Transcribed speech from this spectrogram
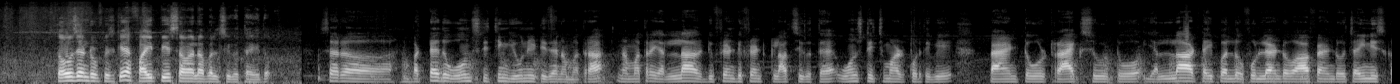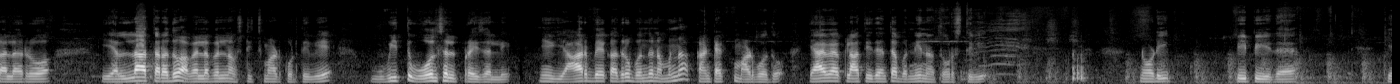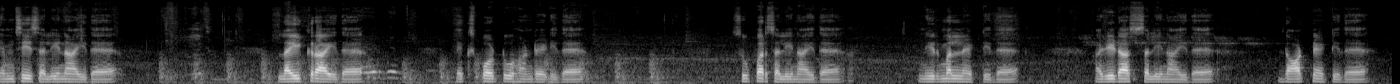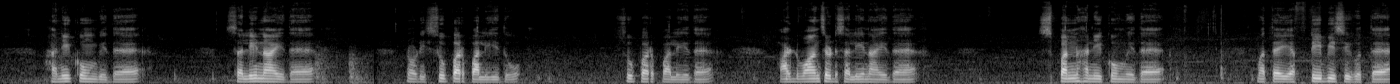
thousand ರುಪೀಸ್ಗೆ five piece available ಸಿಗುತ್ತೆ ಇದು. ಸರ್ ಬಟ್ಟೆದು ಓನ್ ಸ್ಟಿಚಿಂಗ್ ಯೂನಿಟ್ ಇದೆ ನಮ್ಮ ಹತ್ರ. ನಮ್ಮ ಹತ್ರ ಎಲ್ಲ ಡಿಫ್ರೆಂಟ್ ಡಿಫ್ರೆಂಟ್ ಕ್ಲಾತ್ ಸಿಗುತ್ತೆ. ಓನ್ ಸ್ಟಿಚ್ ಮಾಡಿಕೊಡ್ತೀವಿ. ಪ್ಯಾಂಟು, ಟ್ರ್ಯಾಕ್ ಸೂಟು, ಎಲ್ಲ ಟೈಪಲ್ಲೂ full hand half hand Chinese colour ಎಲ್ಲ ಥರದ್ದು ಅವೈಲಬಲ್ ನಾವು ಸ್ಟಿಚ್ ಮಾಡಿಕೊಡ್ತೀವಿ. ವಿತ್ ಹೋಲ್ಸೇಲ್ ಪ್ರೈಸಲ್ಲಿ ನೀವು ಯಾರು ಬೇಕಾದರೂ ಬಂದು ನಮ್ಮನ್ನು ಕಾಂಟ್ಯಾಕ್ಟ್ ಮಾಡ್ಬೋದು. ಯಾವ್ಯಾವ ಕ್ಲಾತ್ ಇದೆ ಅಂತ ಬನ್ನಿ ನಾವು ತೋರಿಸ್ತೀವಿ. ನೋಡಿ ಪಿ ಪಿ ಇದೆ. ಎಂ ಸಿ ಸಲೀನಾ ಇದೆ. ಲೈಕ್ರಾ ಇದೆ. ಎಕ್ಸ್ಪೋರ್ಟ್ ಟು ಹಂಡ್ರೆಡ್ ಇದೆ. ಸೂಪರ್ ಸಲೀನಾ ಇದೆ. ನಿರ್ಮಲ್ ನೆಟ್ ಇದೆ. ಅಡಿಡಾಸ್ ಸಲೀನಾ ಇದೆ. ಡಾಟ್ ನೆಟ್ ಇದೆ. ಹನಿಕುಂಬ್ ಇದೆ. ಸಲೀನಾ ಇದೆ. ನೋಡಿ ಸೂಪರ್ ಪಾಲಿ ಇದು. ಸೂಪರ್ ಪಾಲಿ ಇದೆ. ಅಡ್ವಾನ್ಸ್ಡ್ ಸಲೀನಾ ಇದೆ. ಸ್ಪನ್ ಹನಿಕುಂಬ್ ಇದೆ. ಮತ್ತು ಎಫ್ ಟಿ ಬಿ ಸಿಗುತ್ತೆ.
